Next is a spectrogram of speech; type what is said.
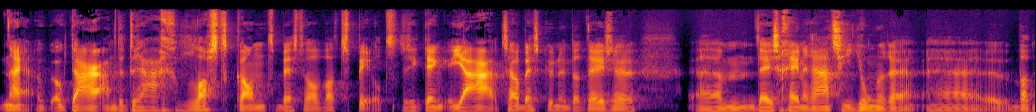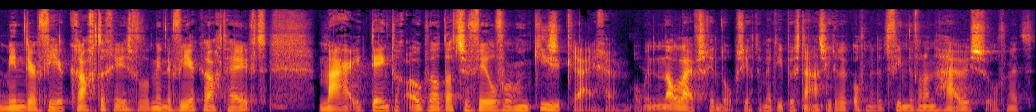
nou ja, ook, ook daar aan de draaglastkant best wel wat speelt. Dus ik denk, ja, het zou best kunnen dat deze um, deze generatie jongeren uh, wat minder veerkrachtig is, wat minder veerkracht heeft. Maar ik denk toch ook wel dat ze veel voor hun kiezen krijgen. In allerlei verschillende opzichten. Met die prestatiedruk, of met het vinden van een huis, of met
